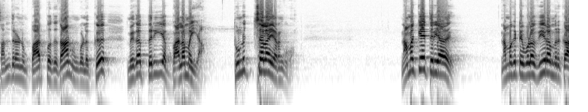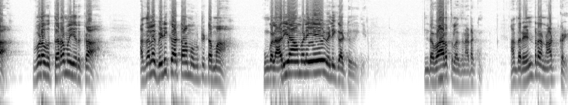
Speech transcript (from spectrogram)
சந்திரனும் பார்ப்பது தான் உங்களுக்கு மிகப்பெரிய பலமையா துணிச்சலாக இறங்குவோம். நமக்கே தெரியாது. நம்மக்கிட்ட இவ்வளோ வீரம் இருக்கா? இவ்வளவு திறமை இருக்கா? அதெல்லாம் வெளிக்காட்டாமல் விட்டுட்டோமா? உங்களை அறியாமலேயே வெளிக்காட்டுவீங்க. இந்த வாரத்தில் அது நடக்கும். அந்த ரெண்டரை நாட்கள்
